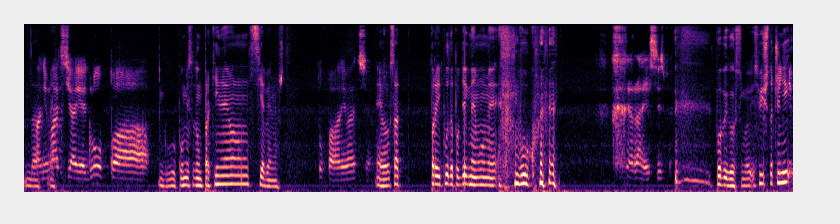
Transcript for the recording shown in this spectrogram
Da, Animacija je glupa, glupo, umjesto da mu parkine, on sjebe nešto. Animacija. Evo, sad prvi put da pobjegnem u me vuku. Ranije si uspio. Pobjegao sam. Svi šta čini,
